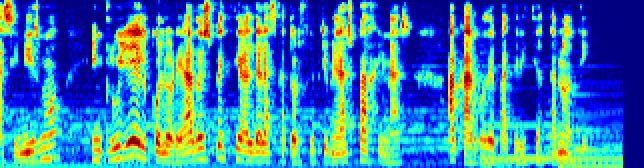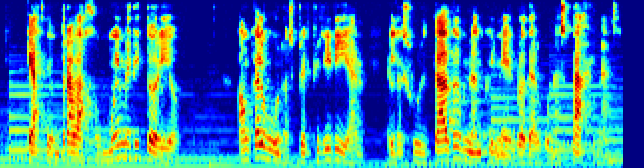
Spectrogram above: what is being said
Asimismo, incluye el coloreado especial de las 14 primeras páginas a cargo de Patricia Zanotti, que hace un trabajo muy meritorio, aunque algunos preferirían el resultado en blanco y negro de algunas páginas.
